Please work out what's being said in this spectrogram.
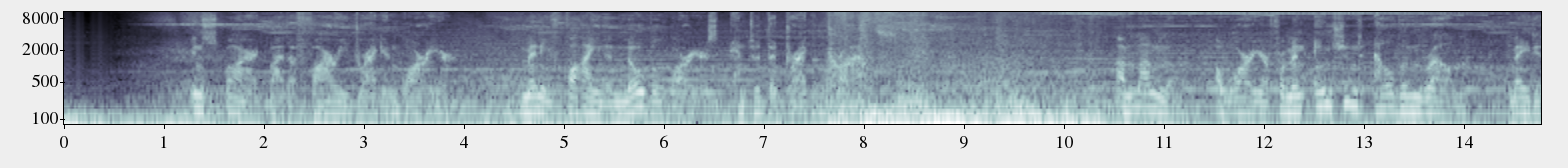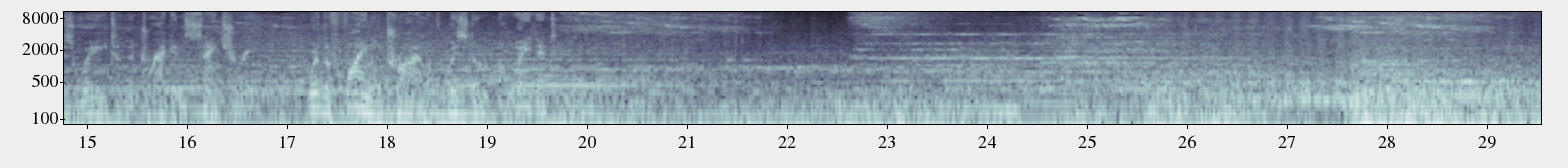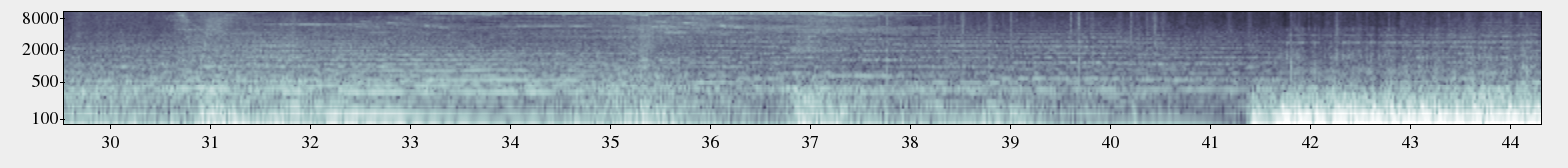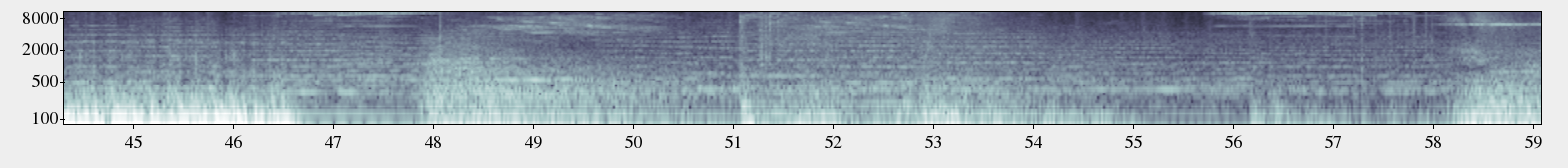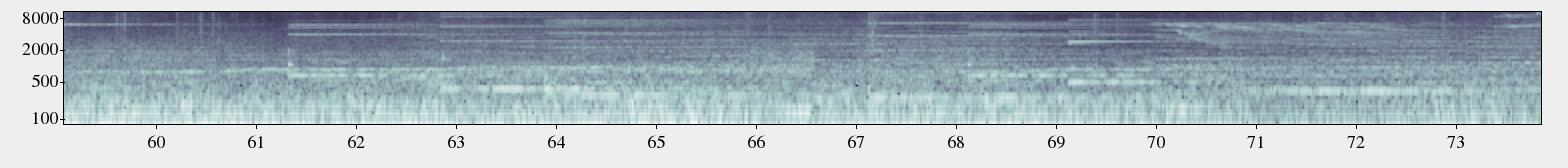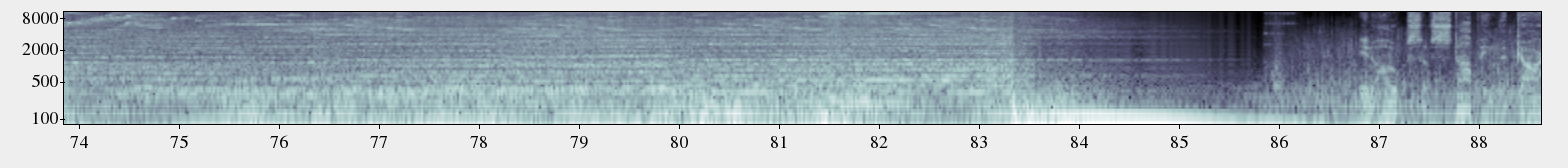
Inspired by the fiery dragon warrior, many fine and noble warriors entered the dragon trials. Among them, a warrior from an ancient elven realm made his way to the dragon sanctuary, where the final trial of wisdom awaited.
